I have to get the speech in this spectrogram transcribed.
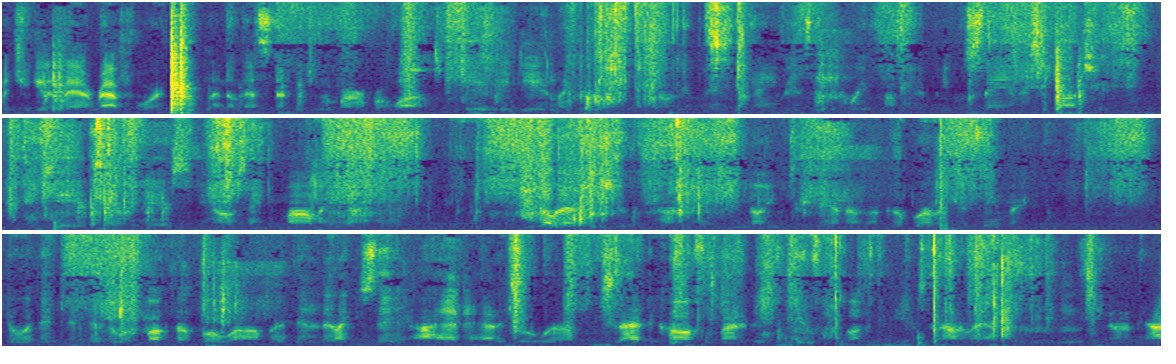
but you get a bad rap for it, I know that stuck with you and burned for a while. It, it did. Like, you know, the game been taken away from you. People saying this about you. Your kids hearing this. You know what I'm saying? Your mama hearing this. You know that ain't you. You know what I mean? You know, you just being a, a good brother and teammate. It was, it, it, it fucked up for a while, but at the end of the day, like you said, I had that attitude where I had to call somebody to get some fucks to give. And I have, you know what I mean? I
